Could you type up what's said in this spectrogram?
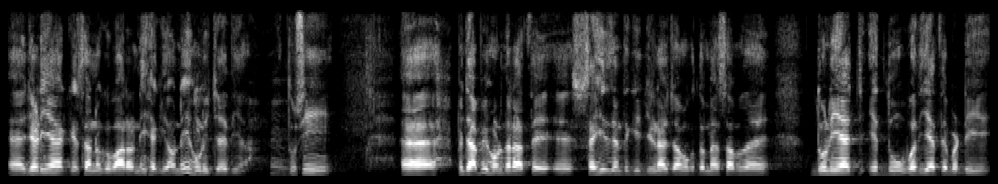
ਜਿਹੜੀਆਂ ਕਿ ਸਾਨੂੰ ਗਵਾਰਾ ਨਹੀਂ ਹੈਗੀਆਂ, ਉਹ ਨਹੀਂ ਹੋਣੀ ਚਾਹੀਦੀਆਂ। ਤੁਸੀਂ ਪੰਜਾਬੀ ਹੋਣ ਦੇ ਨਾਤੇ ਸਹੀ ਜ਼ਿੰਦਗੀ ਜੀਣਾ ਚਾਹੋਗੇ ਤਾਂ ਮੈਂ ਸਮਝਦਾ ਦੁਨੀਆ 'ਚ ਇਦੋਂ ਵਧੀਆ ਤੇ ਵੱਡੀ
